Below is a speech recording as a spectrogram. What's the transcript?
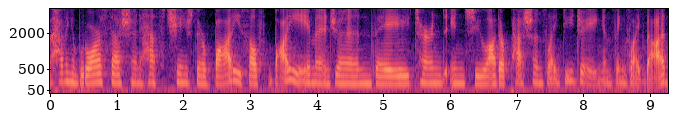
having a boudoir session has changed their body, self body image, and they turned into other passions like DJing and things like that.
